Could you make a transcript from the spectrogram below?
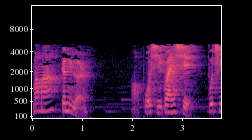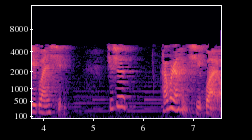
妈妈跟女儿，啊，婆媳关系、夫妻关系，其实台湾人很奇怪哦。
